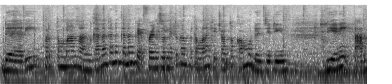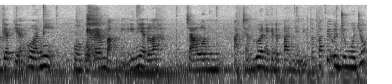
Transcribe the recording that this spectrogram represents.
dari pertemanan. Karena kadang-kadang kayak friendzone itu kan pertemanan kayak contoh kamu udah jadiin dia nih target ya, wah nih mau gue tembak nih, ini adalah calon pacar gue nih ke depannya nih. Tetapi ujung-ujung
